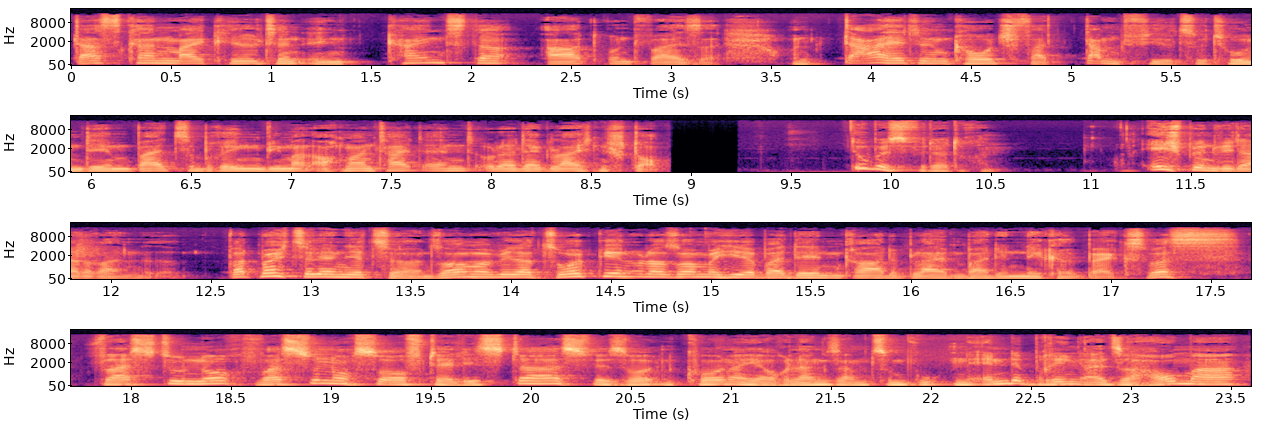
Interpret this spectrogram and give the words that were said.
Das kann Mike Hilton in keinster Art und Weise. Und da hätte ein Coach verdammt viel zu tun, dem beizubringen, wie man auch mal ein Tight End oder dergleichen stoppt. Du bist wieder dran. Ich bin wieder dran. Was möchtest du denn jetzt hören? Sollen wir wieder zurückgehen oder sollen wir hier bei denen gerade bleiben, bei den Nickelbacks? Was? Was du noch, was du noch so auf der Liste hast, wir sollten Corner ja auch langsam zum guten Ende bringen, also hau mal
